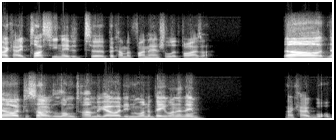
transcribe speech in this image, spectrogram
Okay, plus you needed to become a financial advisor. Oh no, I decided a long time ago I didn't want to be one of them. Okay, well,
